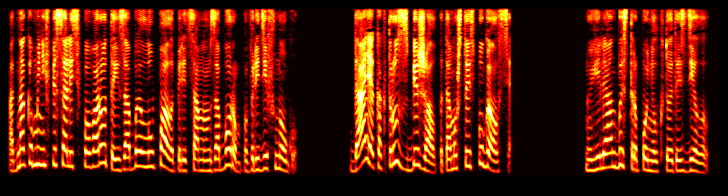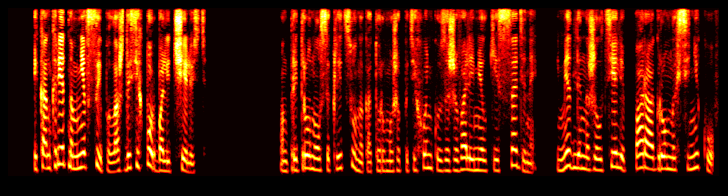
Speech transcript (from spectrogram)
Однако мы не вписались в поворот, и Изабелла упала перед самым забором, повредив ногу. Да, я как трус сбежал, потому что испугался. Но Юлиан быстро понял, кто это сделал, и конкретно мне всыпал, аж до сих пор болит челюсть. Он притронулся к лицу, на котором уже потихоньку заживали мелкие ссадины и медленно желтели пара огромных синяков.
